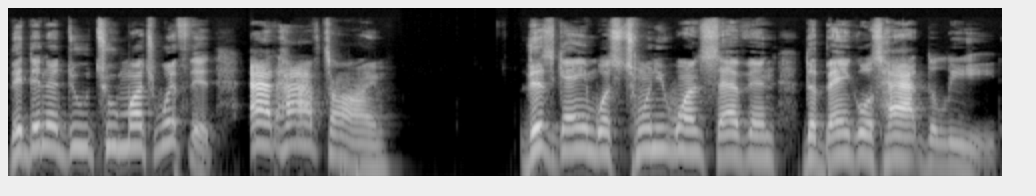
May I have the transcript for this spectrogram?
they didn't do too much with it. At halftime, this game was 21 7. The Bengals had the lead.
